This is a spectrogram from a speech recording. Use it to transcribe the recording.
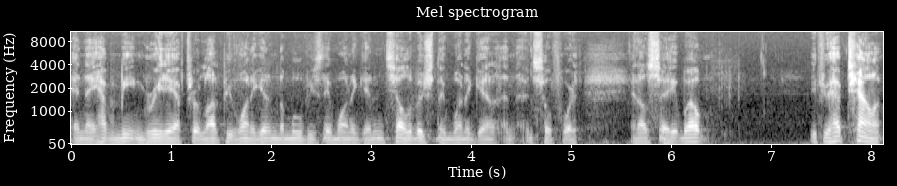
and they have a meet and greet after, a lot of people want to get into movies, they want to get in television, they want to get, and, and so forth. And I'll say, well, if you have talent,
